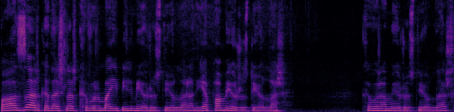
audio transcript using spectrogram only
Bazı arkadaşlar kıvırmayı bilmiyoruz diyorlar. Hani yapamıyoruz diyorlar. Kıvıramıyoruz diyorlar.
